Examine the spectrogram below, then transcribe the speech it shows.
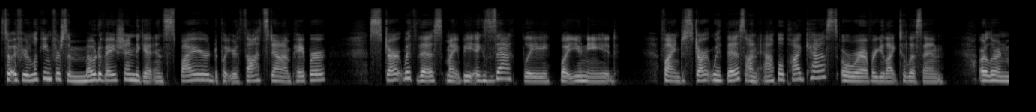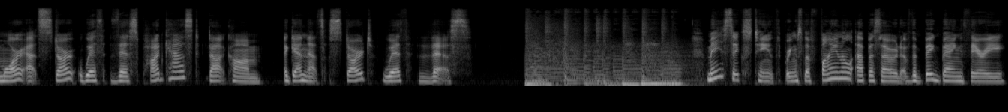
so if you're looking for some motivation to get inspired to put your thoughts down on paper, Start with This might be exactly what you need. Find Start with This on Apple Podcasts or wherever you like to listen or learn more at startwiththispodcast.com. Again, that's start with this. May 16th brings the final episode of The Big Bang Theory,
